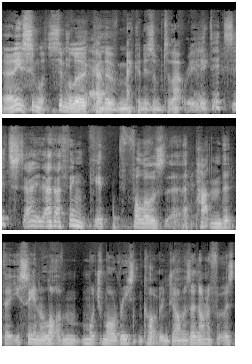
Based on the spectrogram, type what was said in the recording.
And it's similar similar kind of mechanism to that, really. It, it's it's. I, I I think it follows a pattern that, that you see in a lot of much more recent courtroom dramas. I don't know if it was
